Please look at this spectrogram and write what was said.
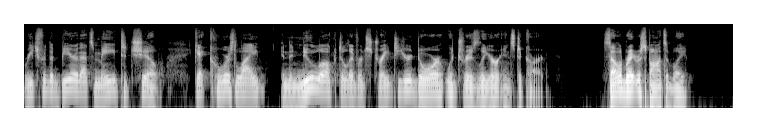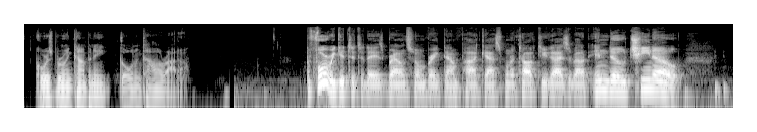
reach for the beer that's made to chill. Get Coors Light in the new look delivered straight to your door with Drizzly or Instacart. Celebrate responsibly. Coors Brewing Company, Golden, Colorado. Before we get to today's Browns Film Breakdown podcast, I want to talk to you guys about Indochino,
